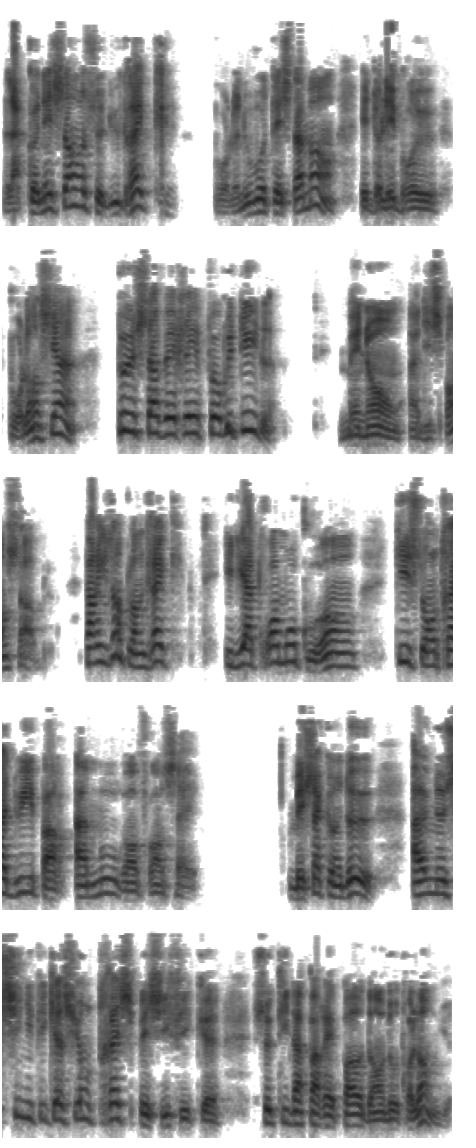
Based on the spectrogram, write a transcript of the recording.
la connaissance du grec pour le Nouveau Testament et de l'hébreu pour l'Ancien peut s'avérer fort utile, mais non indispensable. Par exemple, en grec, il y a trois mots courants qui sont traduits par amour en français. Mais chacun d'eux a une signification très spécifique, ce qui n'apparaît pas dans notre langue.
